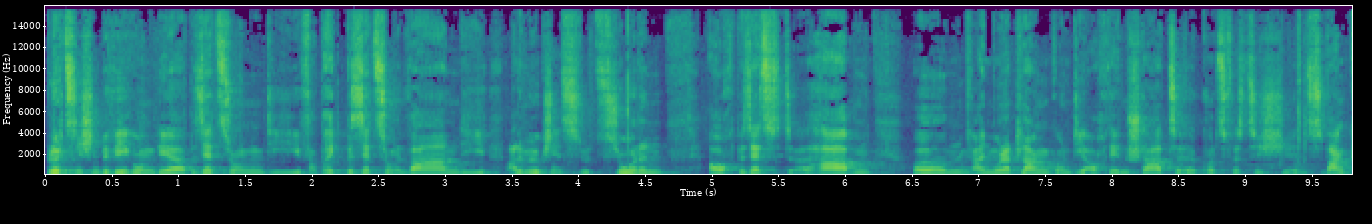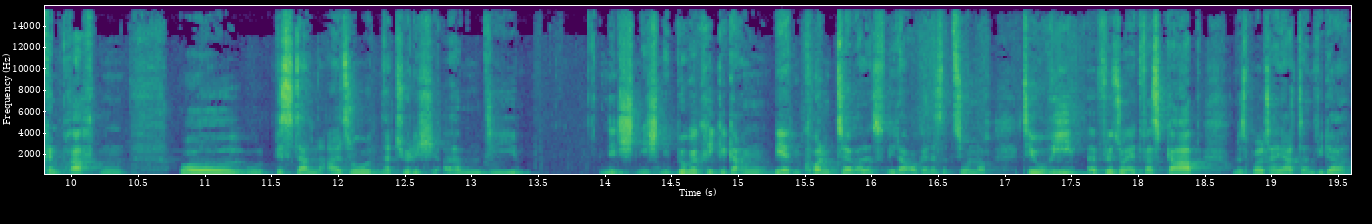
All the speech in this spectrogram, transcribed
plötzlichen Bewegung der Besetzungen, die Fabrikbesetzungen waren, die alle möglichen Institutionen auch besetzt haben, ähm, einen Monat lang und die auch den Staat äh, kurzfristig ins Wanken brachten, äh, bis dann also natürlich ähm, die nicht, nicht in den Bürgerkrieg gegangen werden konnte, weil es weder Organisation noch Theorie für so etwas gab und das Proletariat dann wieder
